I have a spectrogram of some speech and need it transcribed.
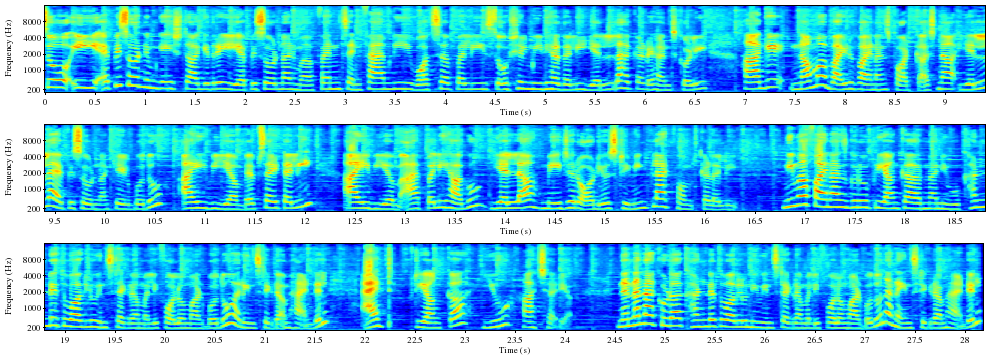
So, ಈ ಎಪಿಸೋಡ್ ನಿಮಗೆ ಇಷ್ಟ ಆಗಿದ್ರೆ ಈ ಎಪಿಸೋಡ್ನ ನಿಮ್ಮ ಫ್ರೆಂಡ್ಸ್ ಆ್ಯಂಡ್ ಫ್ಯಾಮಿಲಿ, ವಾಟ್ಸಪ್ಪಲ್ಲಿ, ಸೋಷಿಯಲ್ ಮೀಡಿಯಾದಲ್ಲಿ ಎಲ್ಲ ಕಡೆ ಹಂಚ್ಕೊಳ್ಳಿ. ಹಾಗೆ ನಮ್ಮ ಬೈ ಟು ಫೈನಾನ್ಸ್ ಪಾಡ್ಕಾಸ್ಟ್ನ ಎಲ್ಲ ಎಪಿಸೋಡ್ನ ಕೇಳ್ಬೋದು ಐ ವಿ ಎಂ ವೆಬ್ಸೈಟಲ್ಲಿ, ಐ ವಿ ಎಂ ಆ್ಯಪಲ್ಲಿ ಹಾಗೂ ಎಲ್ಲ ಮೇಜರ್ ಆಡಿಯೋ ಸ್ಟ್ರೀಮಿಂಗ್ ಪ್ಲ್ಯಾಟ್ಫಾರ್ಮ್ಸ್ಗಳಲ್ಲಿ ನಿಮ್ಮ ಫೈನಾನ್ಸ್ ಗುರು ಪ್ರಿಯಾಂಕಾ ಅವ್ರನ್ನ ನೀವು ಖಂಡಿತವಾಗ್ಲೂ ಇನ್ಸ್ಟಾಗ್ರಾಮಲ್ಲಿ ಫಾಲೋ ಮಾಡ್ಬೋದು. ಅವ್ರ Instagram handle at Priyanka U Acharya. ನನ್ನನ್ನು ಕೂಡ ಖಂಡಿತವಾಗ್ಲೂ ನೀವು ಇನ್ಸ್ಟಾಗ್ರಾಮಲ್ಲಿ ಫಾಲೋ ಮಾಡ್ಬೋದು. ನನ್ನ Instagram handle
